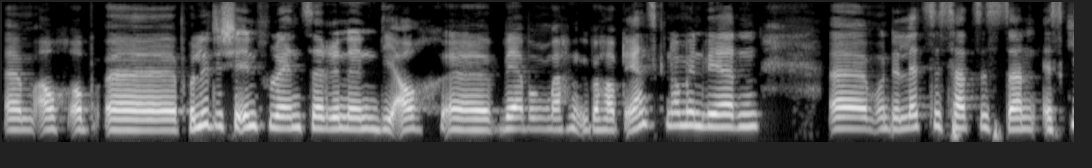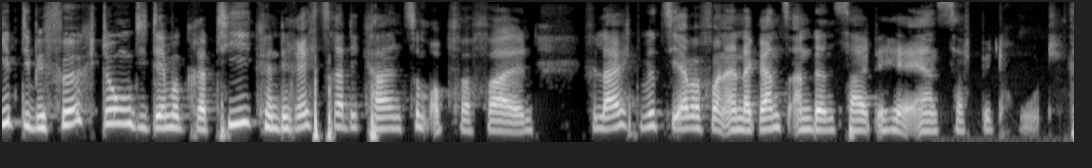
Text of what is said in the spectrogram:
ähm, auch ob äh, politische Influencerinnen, die auch äh, Werbung machen, überhaupt ernst genommen werden. Ähm, und der letzte Satz ist dann, es gibt die Befürchtung, die Demokratie könnte Rechtsradikalen zum Opfer fallen. Vielleicht wird sie aber von einer ganz anderen Seite her ernsthaft bedroht.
